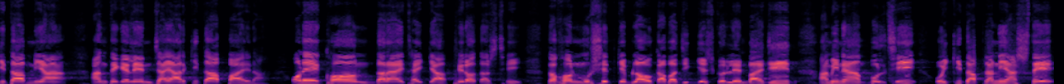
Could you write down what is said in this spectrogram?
কিতাব নিয়ে আনতে গেলেন, যায় আর কিতাব পায় না। অনেকক্ষণ দাঁড়ায় ছাইকা ফেরত আসছি। তখন মুর্শিদ কেবলাও কাবা জিজ্ঞেস করলেন বায়জিদ আমি না বলছি, ওই কিতাবটা নিয়ে আসতে?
